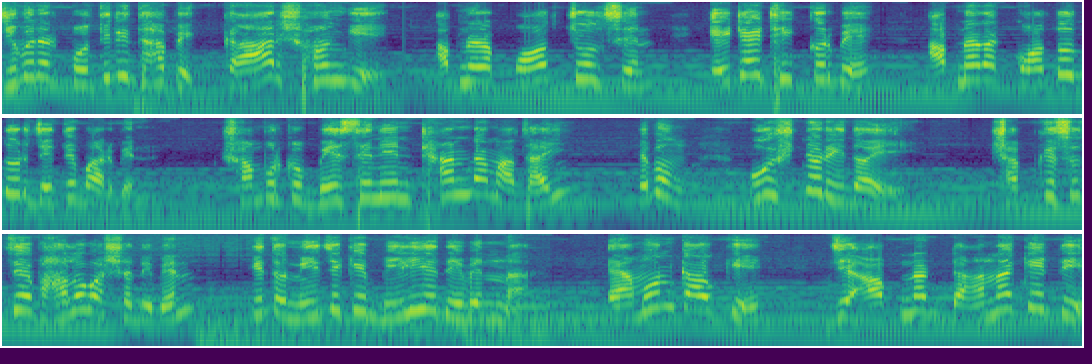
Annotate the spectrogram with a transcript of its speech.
জীবনের প্রতিটি ধাপে কার সঙ্গে আপনারা পথ চলছেন, এটাই ঠিক করবে আপনারা কত দূর যেতে পারবেন। সম্পর্ক বেছে নিন ঠান্ডা মাথায় এবং উষ্ণ হৃদয়ে। সবকিছুতে ভালোবাসা দিবেন কিন্তু নিজেকে বিলিয়ে দেবেন না। এমন কাউকে যে আপনার ডানা কেটে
